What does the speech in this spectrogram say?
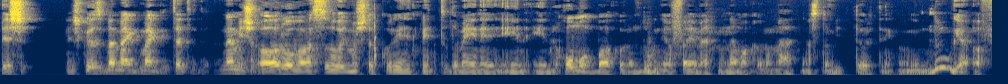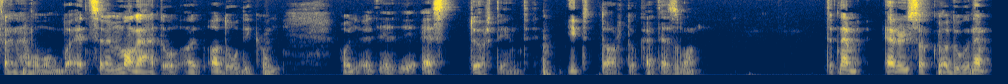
És, és közben meg, meg tehát nem is arról van szó, hogy most akkor én, mit tudom, én, én, én, én homokba akarom dugni a fejemet, mert nem akarom látni azt, amit történik. Dugja a fene homokba. Egyszerűen magától adódik, hogy, hogy ez történt. Itt tartok, hát ez van. Tehát nem erőszakkal dugó, nem,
